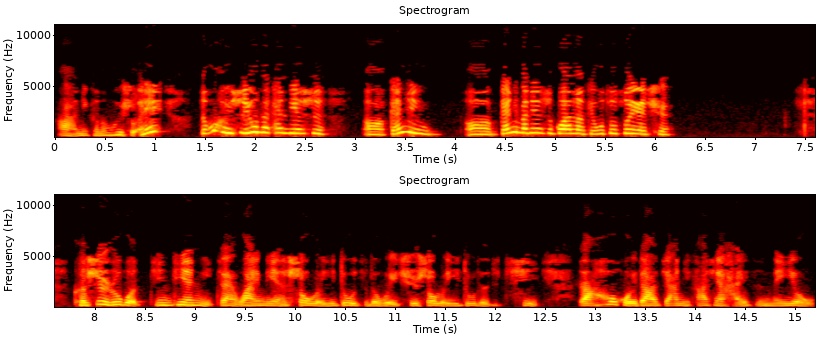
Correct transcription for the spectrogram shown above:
啊。你可能会说，哎，怎么回事？又在看电视啊？赶紧啊，赶紧把电视关了，给我做作业去。可是如果今天你在外面受了一肚子的委屈，受了一肚子的气，然后回到家，你发现孩子没有。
